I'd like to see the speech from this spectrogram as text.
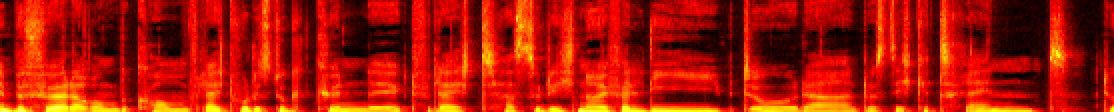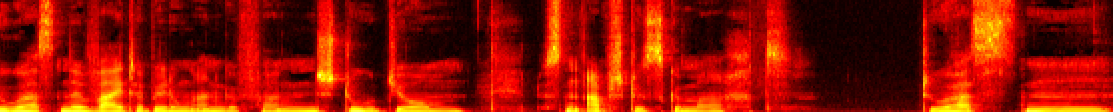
eine Beförderung bekommen, vielleicht wurdest du gekündigt, vielleicht hast du dich neu verliebt oder du hast dich getrennt. Du hast eine Weiterbildung angefangen, ein Studium, du hast einen Abschluss gemacht, du hast ein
